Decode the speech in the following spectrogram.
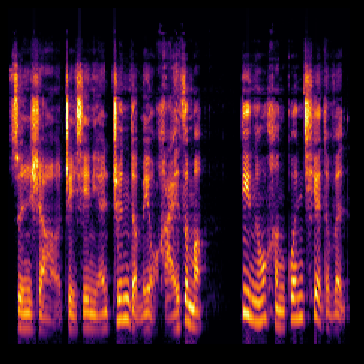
尊上这些年真的没有孩子吗？地农很关切地问。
